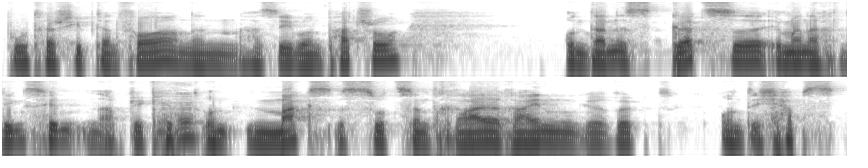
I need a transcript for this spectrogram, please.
Buta schiebt dann vor und dann Hasebo und Pacho. Und dann ist Götze immer nach links hinten abgekippt mhm. und Max ist so zentral reingerückt. Und ich hab's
